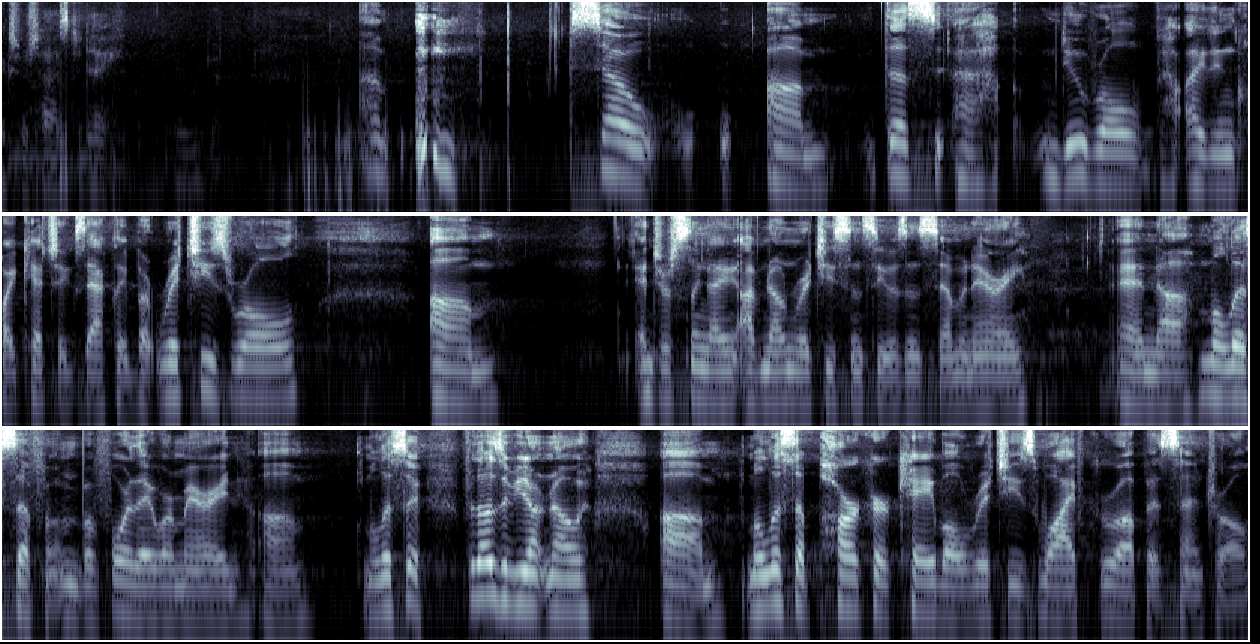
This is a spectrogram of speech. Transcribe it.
exercise today. So, um, this uh, new role, I didn't quite catch exactly, but Richie's role, um, interesting, I, I've known Richie since he was in seminary, and uh, Melissa from before they were married. Um, Melissa, for those of you don't know, um, Melissa Parker Cable, Richie's wife, grew up at Central,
